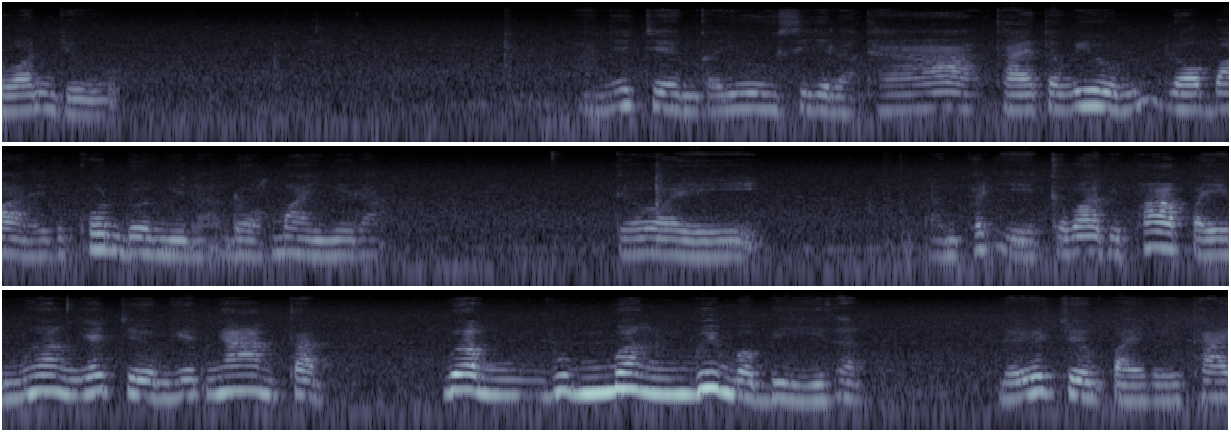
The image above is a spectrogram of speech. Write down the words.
ร้อนอยู่ อันนี้เจมก็อยู่สี่ะค่ะถ่ายตะวิวรอบบ้านให้ทุกคนเบิ่งนี่ละดอกไม้นี่ละเดี๋ยวไอ้อันพระเอกก็ว่าที่พาไปเมืองยายเจิมเฮ็ดงานท่านเมืองเมืองวิมบบีท่านเดี๋ยวยายเจิมไปไปถ่าย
